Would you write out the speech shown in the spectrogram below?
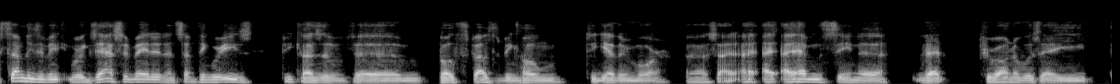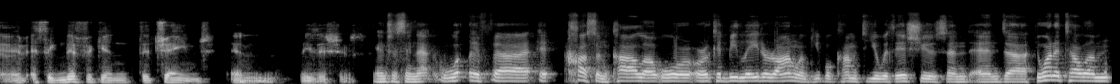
some things been, were exacerbated and something were eased. because of um, both spouses being home together more. Uh, so I, I, I, haven't seen uh, that Corona was a, a, a significant change in these issues. Interesting. That if uh, Chassan Kala, or or it could be later on when people come to you with issues, and and uh, you want to tell them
